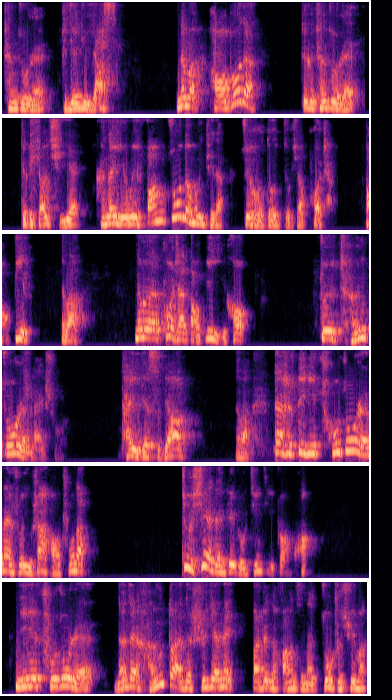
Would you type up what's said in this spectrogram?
承租人直接就压死。那么好多的这个承租人，这个小企业。可能因为房租的问题呢，最后都走向破产、倒闭了，对吧？那么破产倒闭以后，作为承租人来说，他已经死掉了，对吧？但是对你出租人来说有啥好处呢？就现在这种经济状况，你出租人能在很短的时间内把这个房子呢租出去吗？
